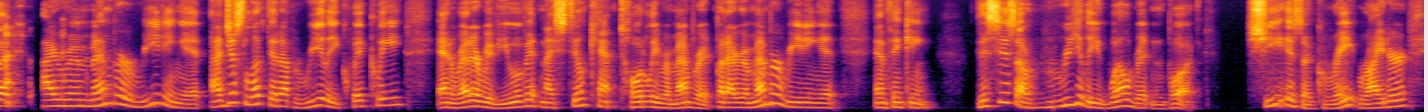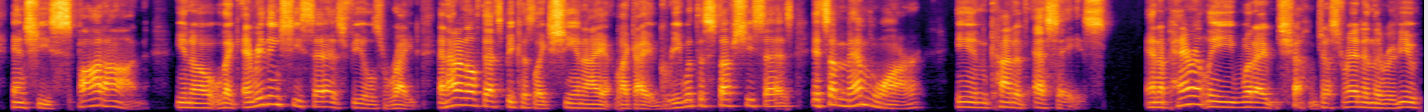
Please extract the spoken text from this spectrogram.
but I remember reading it. I just looked it up really quickly and read a review of it, and I still can't totally remember it. But I remember reading it and thinking, this is a really well written book. She is a great writer and she's spot on. You know, like everything she says feels right. And I don't know if that's because like she and I like I agree with the stuff she says. It's a memoir in kind of essays. And apparently, what I just read in the review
